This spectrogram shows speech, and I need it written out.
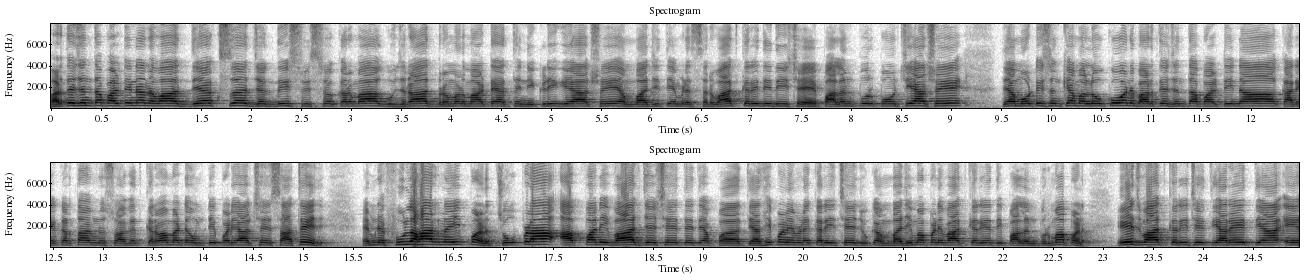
ભારતીય જનતા પાર્ટીના નવા અધ્યક્ષ જગદીશ વિશ્વકર્મા ગુજરાત ભ્રમણ માટે આજથી નીકળી ગયા છે. અંબાજીથી એમણે શરૂઆત કરી દીધી છે. પાલનપુર પહોંચ્યા છે. ત્યાં મોટી સંખ્યામાં લોકો અને ભારતીય જનતા પાર્ટીના કાર્યકર્તાઓ એમનું સ્વાગત કરવા માટે ઉમટી પડ્યા છે. સાથે જ એમને ફૂલહાર નહીં, પણ ચોપડા આપવાની વાત જે છે તે ત્યાં ત્યાંથી પણ એમણે કરી છે. જોકે અંબાજીમાં પણ એ વાત કરી હતી, પાલનપુરમાં પણ એ જ વાત કરી છે. ત્યારે ત્યાં એ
